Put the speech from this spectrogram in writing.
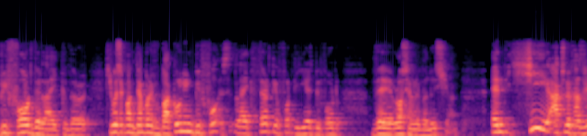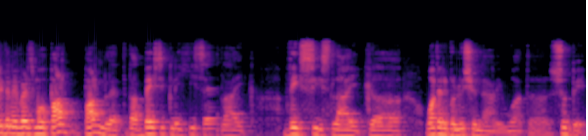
before the like the he was a contemporary of Bakunin before like 30 or 40 years before the Russian Revolution. And he actually has written a very small pamphlet that basically he said like this is like uh, what a revolutionary what uh, should be.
